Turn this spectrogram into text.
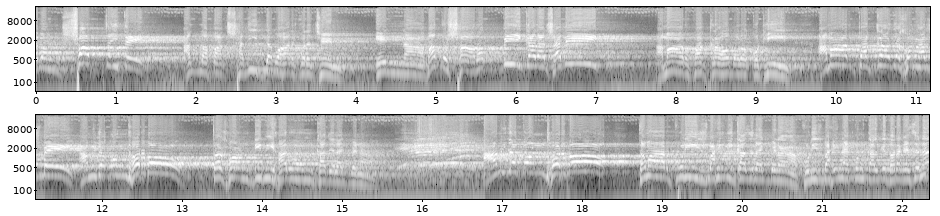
এবং সবচাইতে আল্লাহ পাক সাদিদ ব্যবহার করেছেন এন্না বাতসা রব্বিকারা সাদিদ আমার পাকড়াও বড় কঠিন। আমার পাকড়াও যখন আসবে, আমি যখন ধরব, তখন ডিবি হারুন কাজে লাগবে না। আমি যখন ধরব, তোমার পুলিশ বাহিনী কাজে লাগবে না। পুলিশ বাহিনী এখন কালকে ধরা গেছে না?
